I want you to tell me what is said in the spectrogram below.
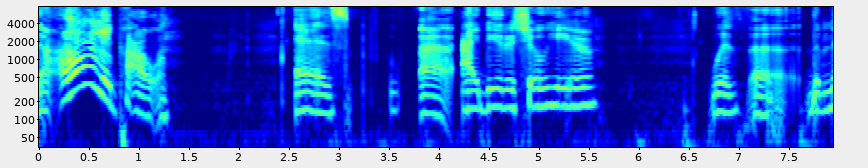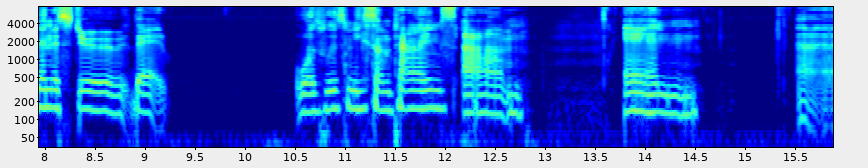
The only power, as uh, I did a show here with uh, the minister that was with me sometimes, um, and uh,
